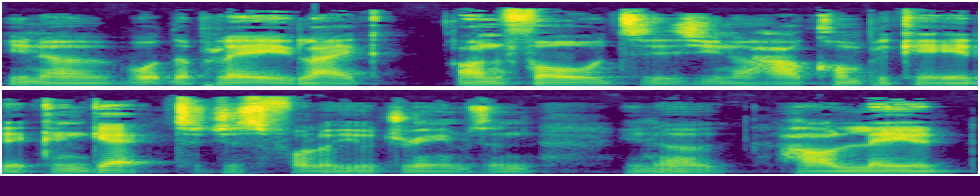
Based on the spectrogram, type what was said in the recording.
you know what the play like unfolds is you know how complicated it can get to just follow your dreams and you know how layered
